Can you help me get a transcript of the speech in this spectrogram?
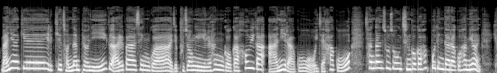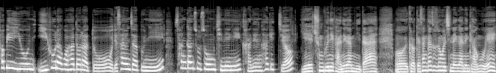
만약에 이렇게 전 남편이 그 알바생과 이제 부정행위를 한 거가 허위가 아니라고 이제 하고 상간 소송 증거가 확보된다라고 하면 협의 이혼 이후라고 하더라도 이제 사연자분이 상간 소송 진행이 가능하겠죠? 예, 충분히 가능합니다. 어, 그렇게 상간 소송을 진행하는 경우에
